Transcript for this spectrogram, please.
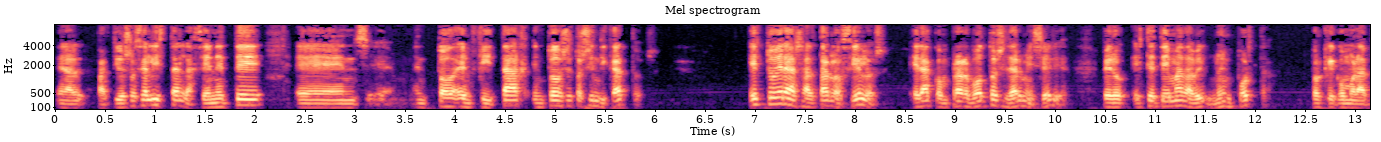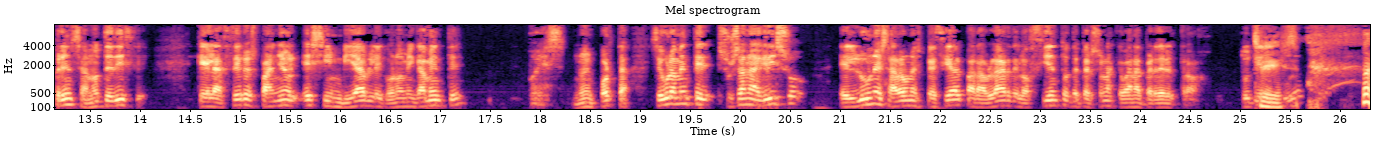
en el Partido Socialista, en la CNT, en, en, todo, en FITAG, en todos estos sindicatos. Esto era asaltar los cielos, era comprar votos y dar miseria. Pero este tema, David, no importa. Porque como la prensa no te dice que el acero español es inviable económicamente, pues no importa. Seguramente Susana Griso el lunes hará un especial para hablar de los cientos de personas que van a perder el trabajo. ¿Tú tienes Sí?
